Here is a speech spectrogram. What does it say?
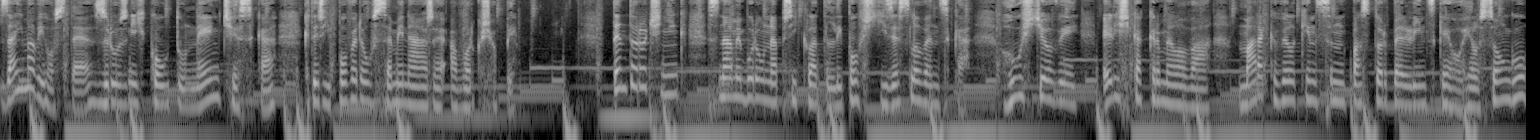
Zajímaví hosté z různých koutů nejen Česka, kteří povedou semináře a workshopy. Tento ročník s námi budou například Lipovští ze Slovenska, Hůšťovi, Eliška Krmelová, Mark Wilkinson, pastor berlínského Hillsongu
